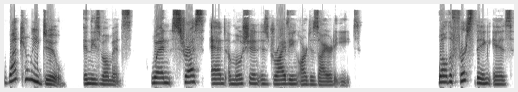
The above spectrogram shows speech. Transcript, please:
what can we do in these moments when stress and emotion is driving our desire to eat? Well, the first thing is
